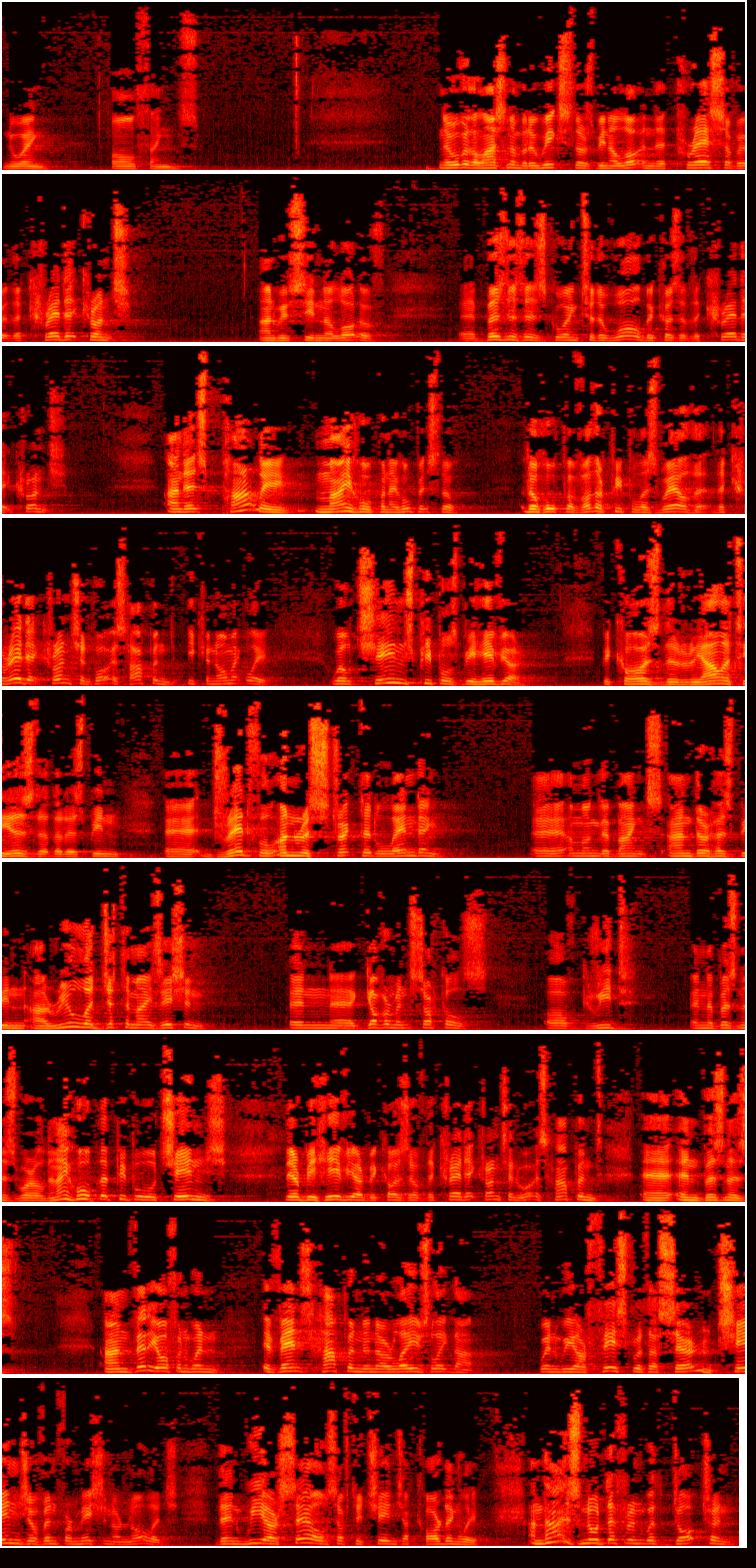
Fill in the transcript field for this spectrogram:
knowing all things. Now, over the last number of weeks, there's been a lot in the press about the credit crunch, and we've seen a lot of uh, businesses going to the wall because of the credit crunch. And it's partly my hope, and I hope it's the the hope of other people as well that the credit crunch and what has happened economically will change people's behaviour because the reality is that there has been uh, dreadful unrestricted lending uh, among the banks and there has been a real legitimisation in uh, government circles of greed in the business world. And I hope that people will change their behaviour because of the credit crunch and what has happened uh, in business. And very often, when events happen in our lives like that, when we are faced with a certain change of information or knowledge, then we ourselves have to change accordingly. And that is no different with doctrine.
